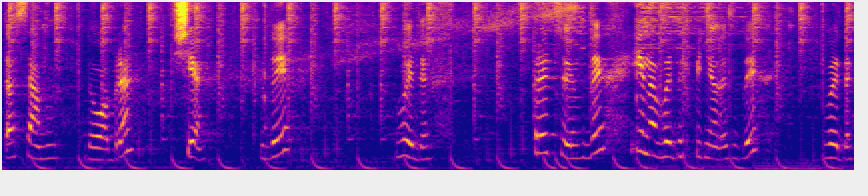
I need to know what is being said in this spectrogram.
Та сама. Добре. Ще. Вдих, видих. Працюємо вдих і на видих піднялись. Вдих, видих.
